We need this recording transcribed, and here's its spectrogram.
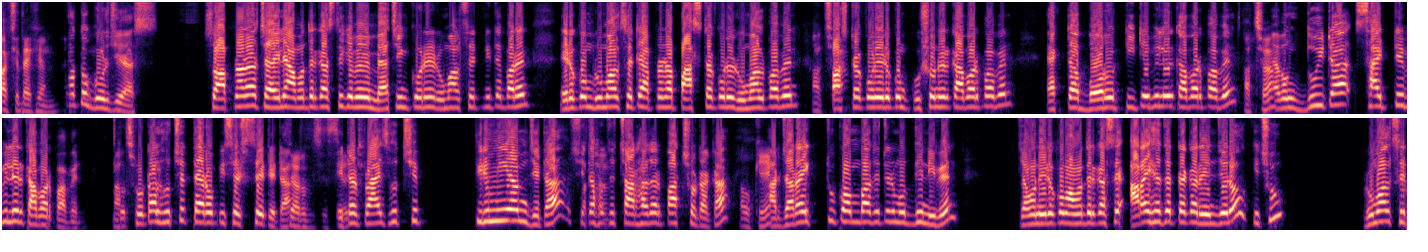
লাগছে দেখেন। কত গর্জিয়াস সো আপনারা চাইলে আমাদের কাছ থেকে ম্যাচিং করে রুমাল সেট নিতে পারেন। এরকম রুমাল সেটে আপনারা পাঁচটা করে রুমাল পাবেন আচ্ছা। পাঁচটা করে এরকম কুশনের কাভার পাবেন একটা বড় টি টেবিলের কাভার পাবেন আচ্ছা। এবং দুইটা সাইড টেবিলের কাভার পাবেন। আচ্ছা। টোটাল হচ্ছে তেরো পিসের সেট এটা। এটার প্রাইস হচ্ছে প্রিমিয়াম যেটা সেটা আচ্ছা। হচ্ছে চার হাজার পাঁচশো টাকা। আর যারা একটু কম বাজেটের মধ্যে নিবেন যেমন এরকম আমাদের কাছে আড়াই হাজার টাকা রেঞ্জেরও কিছু রুমাল সেট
